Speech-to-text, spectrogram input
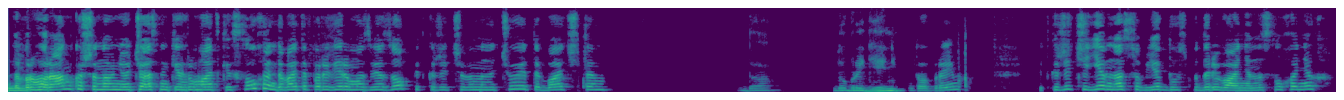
Доброго ранку, шановні учасники громадських слухань. Давайте перевіримо зв'язок. Підкажіть, чи ви мене чуєте, бачите? Да. Добрий день. Добрий. Підкажіть, чи є в нас суб'єкт господарювання на слуханнях?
